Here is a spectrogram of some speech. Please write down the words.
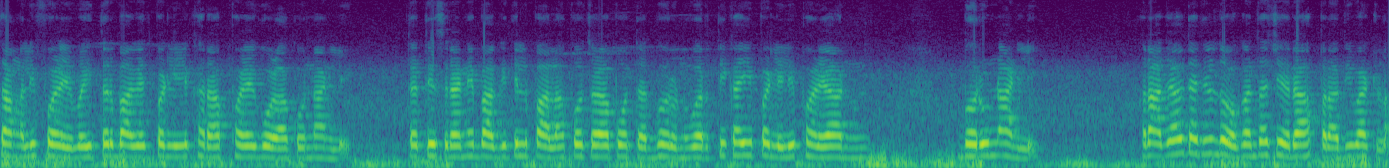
चांगली फळे व इतर बागेत पडलेली खराब फळे गोळा करून आणली. तर तिसऱ्याने बागेतील पालापोचळा पोतात भरून वरती काही पडलेली फळे आणून भरून आणली. राजाला त्यातील दोघांचा चेहरा अपराधी वाटला.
